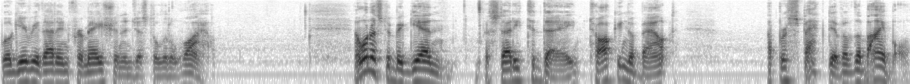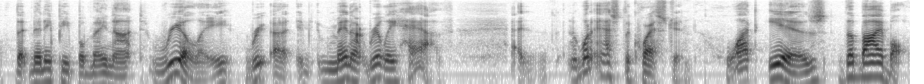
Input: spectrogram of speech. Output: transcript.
We'll give you that information in just a little while. I want us to begin a study today talking about a perspective of the Bible that many people may not really uh, may not really have. I want to ask the question: What is the Bible?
